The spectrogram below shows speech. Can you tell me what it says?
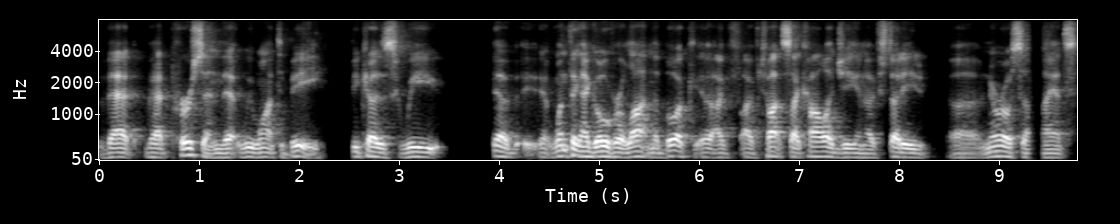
that, that person that we want to be? Because we, one thing I go over a lot in the book, uh, I've, I've taught psychology and I've studied uh, neuroscience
